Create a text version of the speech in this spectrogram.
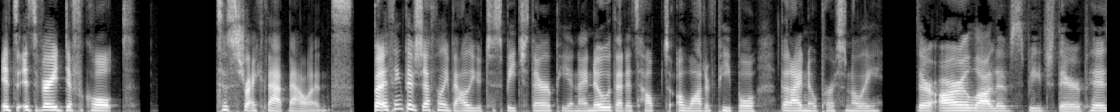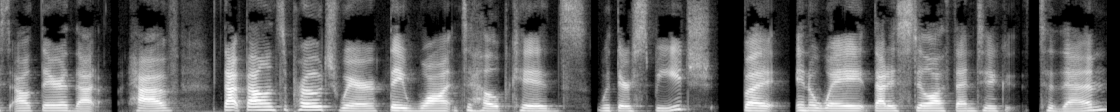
it's it's very difficult to strike that balance. But I think there's definitely value to speech therapy and I know that it's helped a lot of people that I know personally. There are a lot of speech therapists out there that have that balance approach where they want to help kids with their speech, but in a way that is still authentic to them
